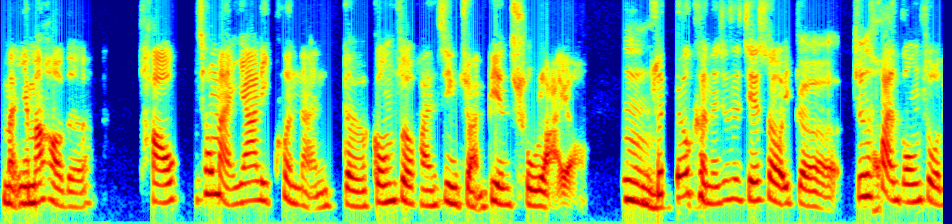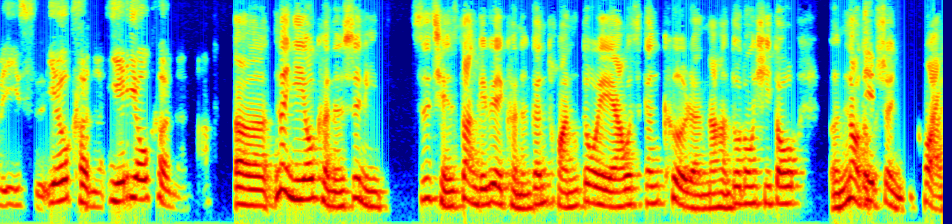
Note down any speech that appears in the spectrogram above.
蛮也蛮好的。好，充满压力、困难的工作环境转变出来哦。嗯，所以有可能就是接受一个就是换工作的意思，也有可能，也有可能啊。呃，那也有可能是你。之前上个月可能跟团队啊，或是跟客人啊，很多东西都呃闹得不是很愉快，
